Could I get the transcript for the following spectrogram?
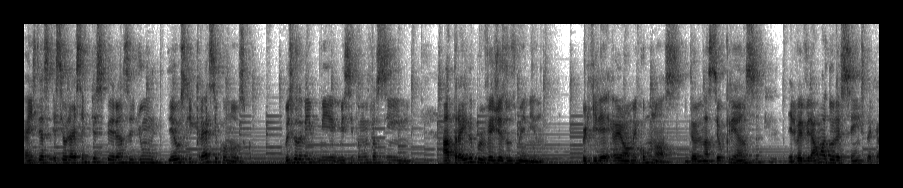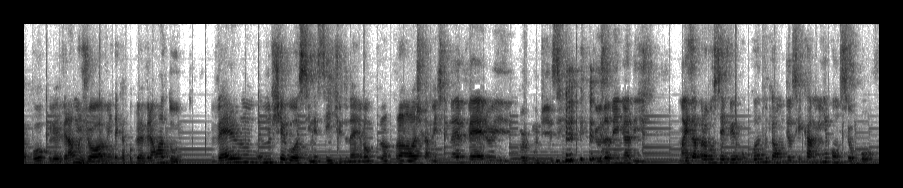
a gente tem esse olhar sempre de esperança de um Deus que cresce conosco. Por isso que eu também me, me sinto muito assim atraído por ver Jesus menino, porque ele é homem como nós. Então ele nasceu criança, ele vai virar um adolescente daqui a pouco, ele vai virar um jovem, daqui a pouco ele vai virar um adulto. Velho não, não chegou assim nesse sentido, né? Vamos cronologicamente, ele não é velho e corcundíssimo e usa bengalinha. Mas dá para você ver o quanto que é um Deus que caminha com o seu povo.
